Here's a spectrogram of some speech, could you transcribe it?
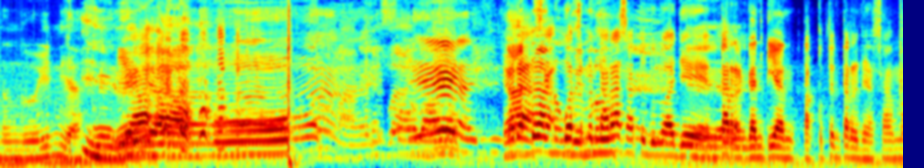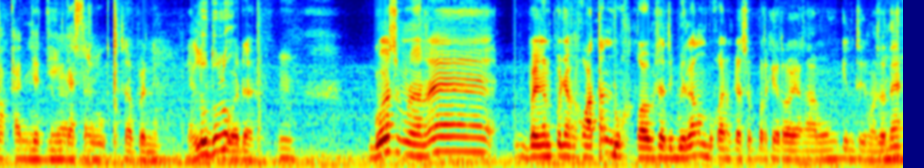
Nungguin ya Ya ampun. Iya, Ya Nggak udah, ada sa- buat nungguin sementara satu dulu aja. Iya, iya, Ntar iya. gantian. Takutnya ntar ada yang sama kan jadi nggak seru. Siapa nih? Ya, lu dulu. Gua dah. Hmm. Gue sebenarnya pengen punya kekuatan bu kalau bisa dibilang bukan kayak superhero yang nggak mungkin sih maksudnya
